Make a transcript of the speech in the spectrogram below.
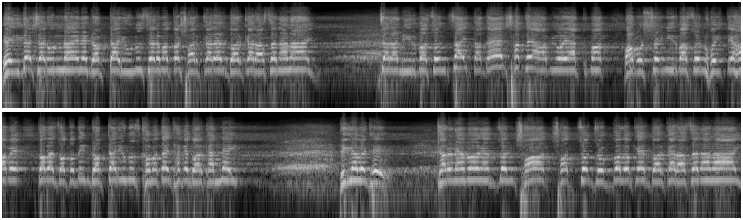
এই দেশের উন্নয়নে ডক্টর ইউনুসের মতো সরকারের দরকার আছে না নাই? যারা নির্বাচন চাই তাদের সাথে আমিও একমত। অবশ্যই নির্বাচন হইতে হবে, তবে যতদিন ডক্টর ইউনুস ক্ষমতায় থাকে দরকার নেই। ঠিক না বেঠে? কারণ এমন একজন সৎ, স্বচ্ছ, যোগ্য লোকের দরকার আছে না নাই?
